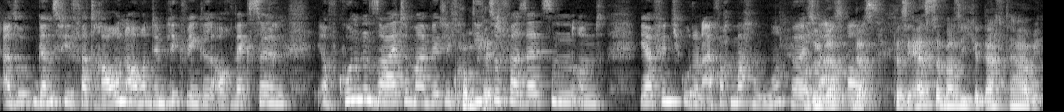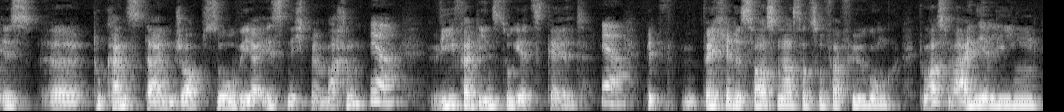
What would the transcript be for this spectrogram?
Also ganz viel Vertrauen auch und den Blickwinkel auch wechseln. Auf Kundenseite mal wirklich in die Komplett. zu versetzen und ja, finde ich gut und einfach machen, ne? Hör Also da das, das, das Erste, was ich gedacht habe, ist, äh, du kannst deinen Job so, wie er ist, nicht mehr machen. ja, Wie verdienst du jetzt Geld? ja, Mit welche Ressourcen hast du zur Verfügung? Du hast Wein hier liegen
